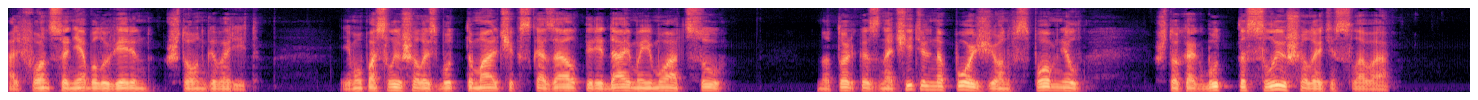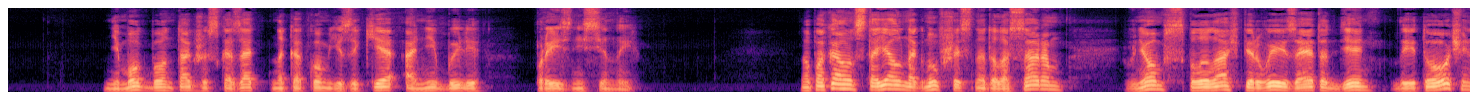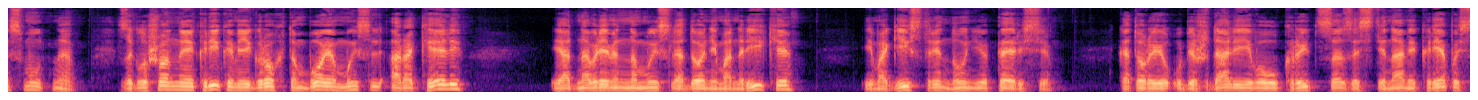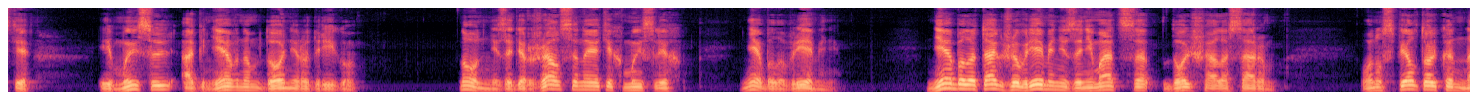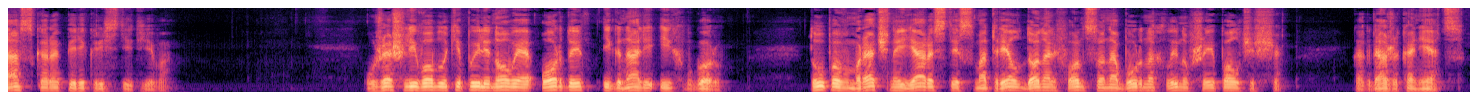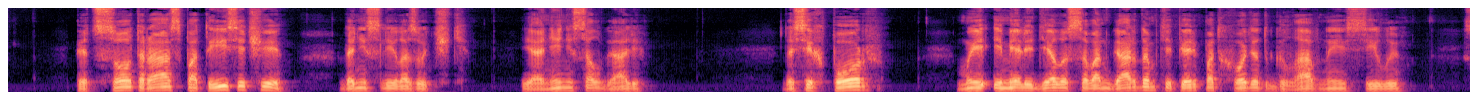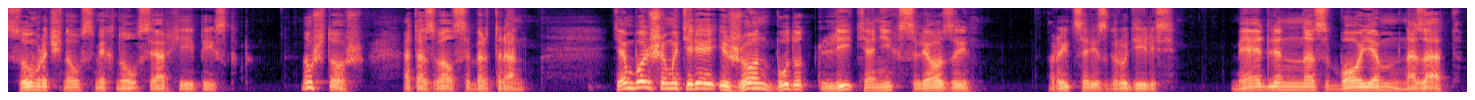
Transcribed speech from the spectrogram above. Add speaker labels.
Speaker 1: Альфонсо не был уверен, что он говорит. Ему послышалось, будто мальчик сказал «передай моему отцу». Но только значительно позже он вспомнил, что как будто слышал эти слова. Не мог бы он также сказать, на каком языке они были произнесены. Но пока он стоял, нагнувшись над Аласаром, в нем всплыла впервые за этот день, да и то очень смутно, заглушенная криками и грохотом боя мысль о Ракеле и одновременно мысль о Доне Манрике и магистре Нуньо Перси, которые убеждали его укрыться за стенами крепости, и мысль о гневном Доне Родриго. Но он не задержался на этих мыслях, не было времени. Не было также времени заниматься дольше Аласаром. Он успел только наскоро перекрестить его. Уже шли в облаке пыли новые орды и гнали их в гору. Тупо в мрачной ярости смотрел Дон Альфонсо на бурно хлынувшие полчища. Когда же конец? Пятьсот раз по тысяче донесли лазутчики, и они не солгали. До сих пор мы имели дело с авангардом, теперь подходят главные силы. Сумрачно усмехнулся архиепископ. — Ну что ж, — отозвался Бертран, — тем больше матерей и жен будут лить о них слезы. Рыцари сгрудились. Медленно, с боем, назад.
